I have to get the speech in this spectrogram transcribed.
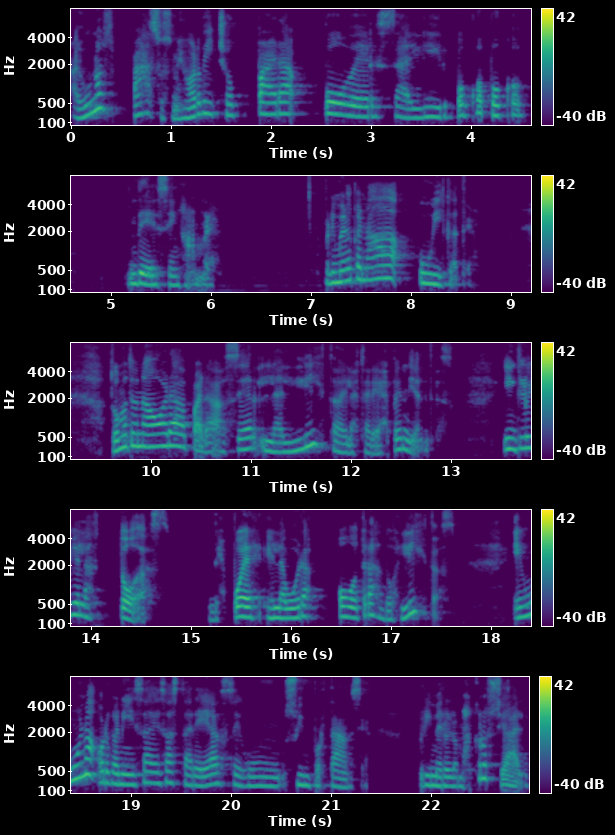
algunos pasos, mejor dicho, para poder salir poco a poco de ese enjambre. Primero que nada, ubícate. Tómate una hora para hacer la lista de las tareas pendientes. Incluyelas todas. Después, elabora otras dos listas. En una, organiza esas tareas según su importancia. Primero lo más crucial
